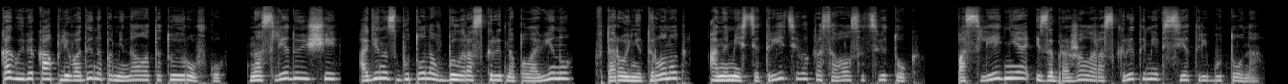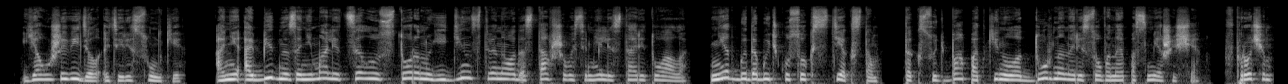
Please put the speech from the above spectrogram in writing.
как две капли воды напоминала татуировку. На следующий один из бутонов был раскрыт наполовину, второй не тронут, а на месте третьего красовался цветок. Последняя изображала раскрытыми все три бутона. Я уже видел эти рисунки. Они обидно занимали целую сторону единственного доставшегося мне листа ритуала. Нет бы добыть кусок с текстом, так судьба подкинула дурно нарисованное посмешище. Впрочем,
